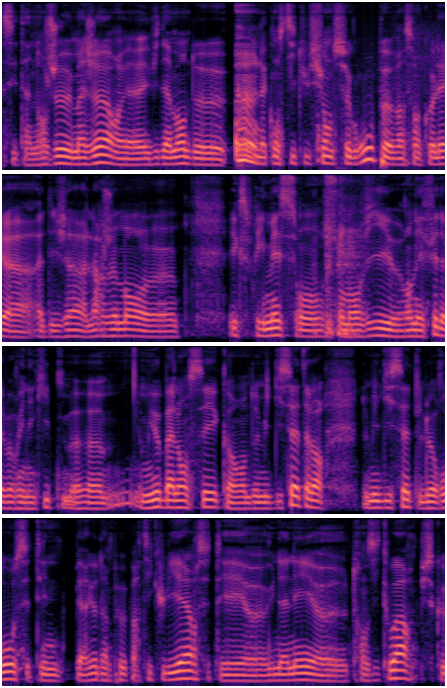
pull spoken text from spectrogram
c'est un enjeu majeur, euh, évidemment, de la constitution de ce groupe. Vincent Collet a, déjà largement exprimé son, envie, en effet, d'avoir une équipe mieux balancée qu'en 2017. Alors, 2017, l'Euro, c'était une période un peu particulière. C'était une année transitoire, puisque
